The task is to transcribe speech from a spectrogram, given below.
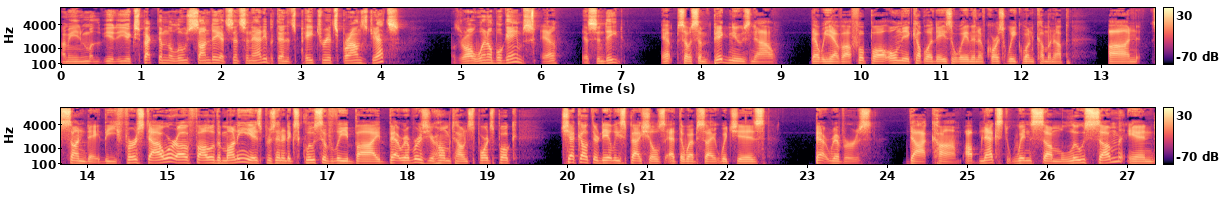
I mean, you, you, expect them to lose Sunday at Cincinnati, but then it's Patriots, Browns, Jets. Those are all winnable games. Yeah. Yes, indeed. Yep. So some big news now that we have uh, football only a couple of days away, and then of course week one coming up on Sunday. The first hour of Follow the Money is presented exclusively by Bet Rivers, your hometown sports book. Check out their daily specials at the website, which is betrivers.com. Up next, win some, lose some, and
